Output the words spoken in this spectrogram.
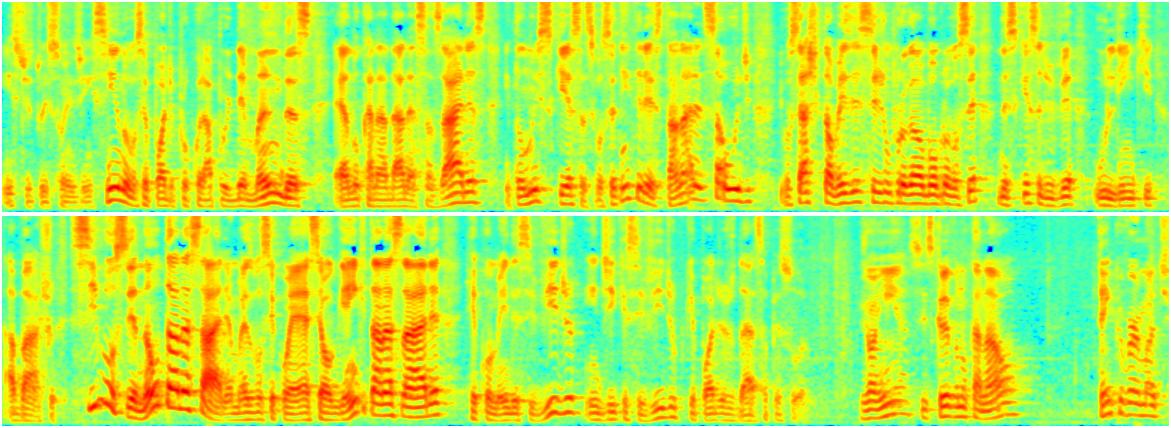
instituições de ensino, você pode procurar por demandas é, no Canadá nessas áreas. Então não esqueça, se você tem interesse, está na área de saúde e você acha que talvez esse seja um programa bom para você, não esqueça de ver o link abaixo. Se você não está nessa área, mas você conhece alguém que está nessa área, recomenda esse vídeo, indique esse vídeo porque pode ajudar essa pessoa. Joinha, se inscreva no canal. Thank you very much.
